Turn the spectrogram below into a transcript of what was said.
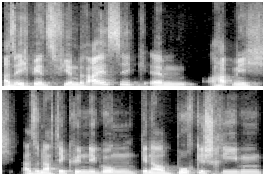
also ich bin jetzt 34, ähm, habe mich also nach der Kündigung genau Buch geschrieben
